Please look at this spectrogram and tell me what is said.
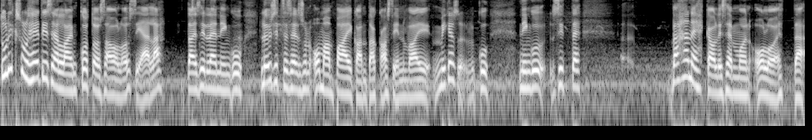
Tuliko sulla heti sellainen kotosa olo siellä? Tai silleen niin kuin, löysit sä sen sun oman paikan takaisin vai mikä, kun, niin kuin, sitten vähän ehkä oli semmoinen olo, että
